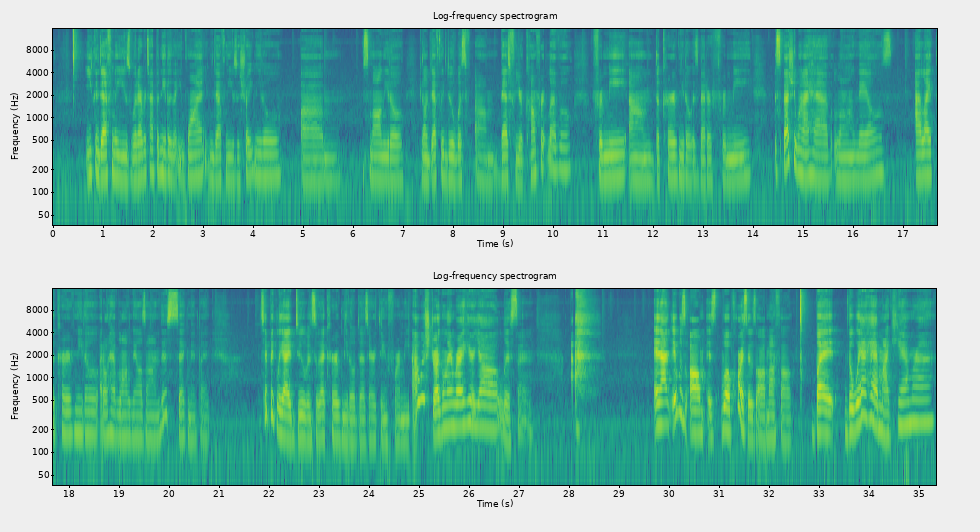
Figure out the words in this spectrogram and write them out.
you can definitely use whatever type of needle that you want. You can definitely use a straight needle, um, small needle. You know, definitely do what's um, best for your comfort level. For me, um, the curved needle is better for me, especially when I have long nails. I like the curved needle. I don't have long nails on this segment, but typically I do. And so that curved needle does everything for me. I was struggling right here, y'all. Listen. And I, it was all, well, of course, it was all my fault. But the way I had my camera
